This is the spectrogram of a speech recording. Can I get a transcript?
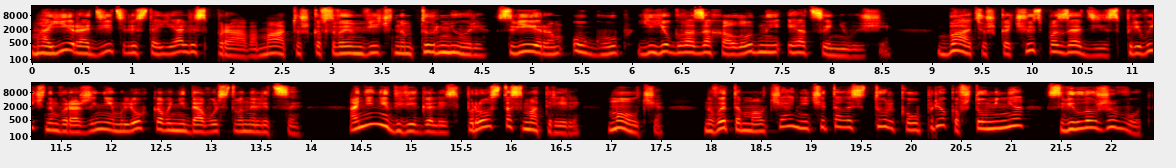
Мои родители стояли справа, матушка в своем вечном турнюре, с веером у губ, ее глаза холодные и оценивающие. Батюшка чуть позади, с привычным выражением легкого недовольства на лице. Они не двигались, просто смотрели, молча, но в этом молчании читалось столько упреков, что у меня свело живот.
